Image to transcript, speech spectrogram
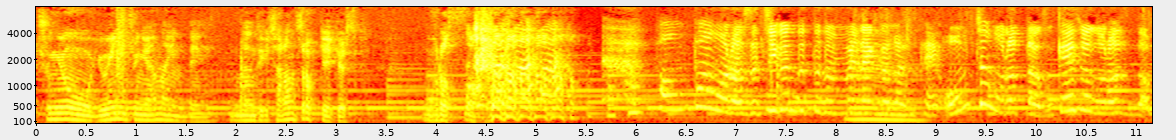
중요 요인 중에 하나인데 난 되게 자랑스럽게 얘기했어. 울었어. 울었어. 지금도 또 눈물 날것 음. 같아. 엄청 울었다고. 계속 울었어.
